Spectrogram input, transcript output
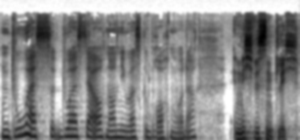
Und du hast, du hast ja auch noch nie was gebrochen, oder? Nicht wissentlich.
